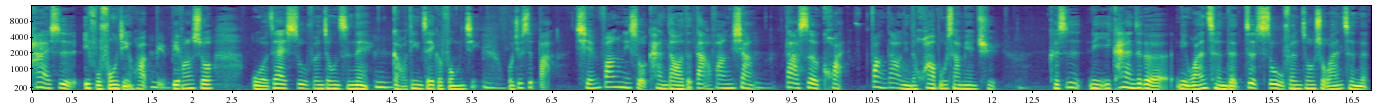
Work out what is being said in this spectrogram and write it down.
它还是一幅风景画。比比方说，我在十五分钟之内搞定这个风景，我就是把前方你所看到的大方向、大色块放到你的画布上面去。可是你一看这个你完成的这十五分钟所完成的，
